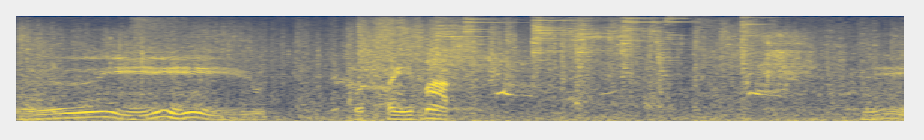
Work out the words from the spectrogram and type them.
เฮ้ยกดตีมากนี่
